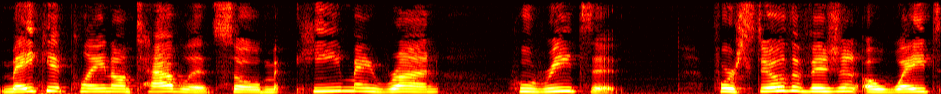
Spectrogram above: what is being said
make it plain on tablets, so he may run who reads it. For still the vision awaits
